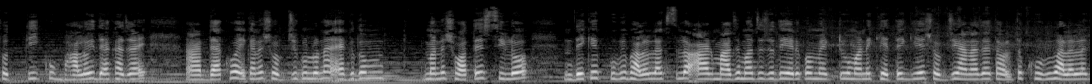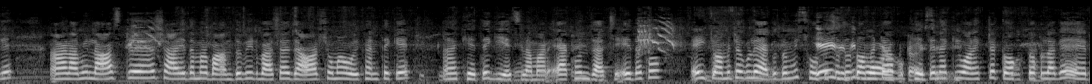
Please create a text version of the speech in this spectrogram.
সত্যি খুব ভালোই দেখা যায়। আর দেখো, এখানে সবজিগুলো না একদম মানে সতেজ ছিল দেখে খুবই ভালো লাগছিল। আর মাঝে মাঝে যদি এরকম একটু মানে খেতে গিয়ে সবজি আনা যায় তাহলে তো খুবই ভালো লাগে। আর আমি লাস্ট শায়দ আমার বান্ধবীর বাসায় যাওয়ার সময় ওইখান থেকে খেতে গিয়েছিলাম। আর এখন যাচ্ছে। এই দেখো এই টমেটোগুলো একদমই ছোট ছোট টমেটো খেতে নাকি অনেকটা টক টক লাগে। এর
